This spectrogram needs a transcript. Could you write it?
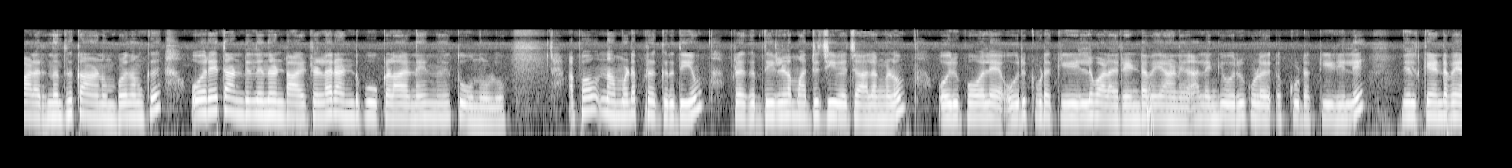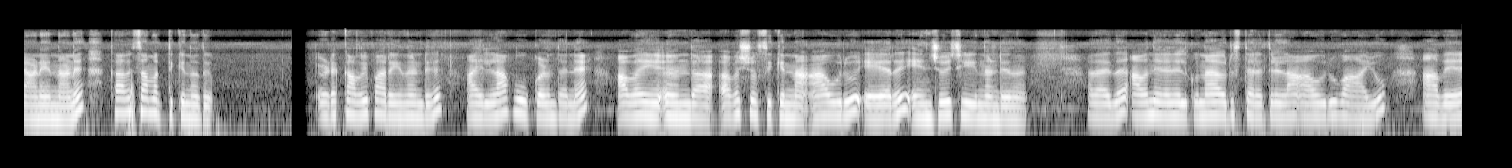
വളരുന്നത് കാണുമ്പോൾ നമുക്ക് ഒരേ തണ്ടിൽ നിന്നുണ്ടായിട്ടുള്ള രണ്ട് പൂക്കളാണ് എന്ന് തോന്നുള്ളൂ. അപ്പോൾ നമ്മുടെ പ്രകൃതിയും പ്രകൃതിയിലുള്ള മറ്റു ജീവജാലങ്ങളും ഒരുപോലെ ഒരു കുടക്കീഴിൽ വളരേണ്ടവയാണ് അല്ലെങ്കിൽ ഒരു കുട കുടക്കീഴിൽ നിൽക്കേണ്ടവയാണ് എന്നാണ് കവി സമർത്ഥിക്കുന്നത്. ഇവിടെ കവി പറയുന്നുണ്ട് എല്ലാ പൂക്കളും തന്നെ അവ എന്താ അവ ശ്വസിക്കുന്ന ആ ഒരു എയർ എൻജോയ് ചെയ്യുന്നുണ്ടെന്ന്. അതായത് അവ നിലനിൽക്കുന്ന ആ ഒരു സ്ഥലത്തുള്ള ആ ഒരു വായു അവയെ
